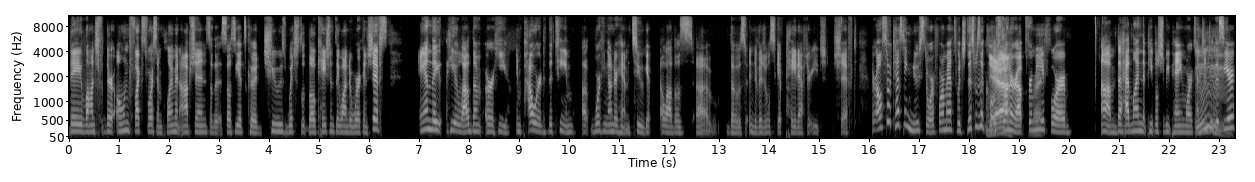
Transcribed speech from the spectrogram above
They launched their own FlexForce employment option so that associates could choose which locations they wanted to work in shifts. And they he allowed them or he empowered the team uh, working under him to get allow those uh, those individuals to get paid after each shift. They're also testing new store formats, which this was a close Yeah, runner up for me for um the headline that people should be paying more attention to this Mm. year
